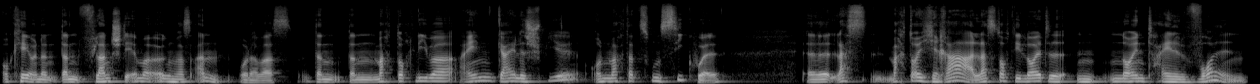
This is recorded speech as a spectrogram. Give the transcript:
okay, und dann, dann flanscht dir immer irgendwas an, oder was? Dann, dann mach doch lieber ein geiles Spiel und mach dazu ein Sequel. Äh, lasst, macht euch rar, lasst doch die Leute einen neuen Teil wollen.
